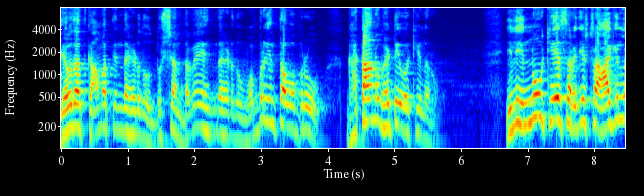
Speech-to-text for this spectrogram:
ದೇವದತ್ ಕಾಮತ್ತಿಂದ ಹಿಡಿದು ದುಷ್ಯಂತ್ ದವೆಯಿಂದ ಹಿಡಿದು ಒಬ್ಬರಿಗಿಂತ ಒಬ್ಬರು ಘಟಾನುಘಟಿ ವಕೀಲರು. ಇಲ್ಲಿ ಇನ್ನೂ ಕೇಸ್ ರಿಜಿಸ್ಟರ್ ಆಗಿಲ್ಲ,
